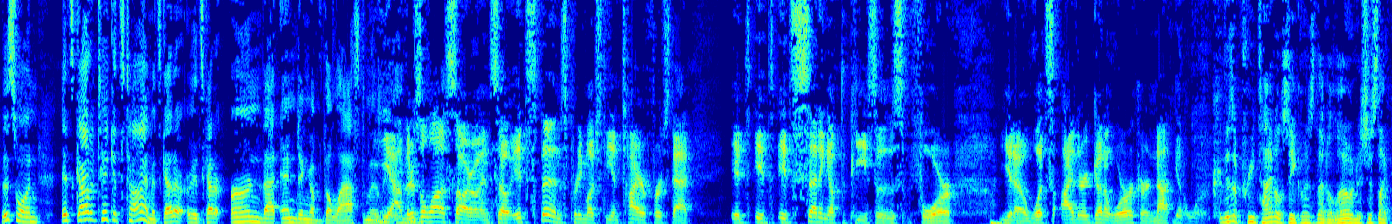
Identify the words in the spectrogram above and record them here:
This one, it's got to take its time. It's got to it's got to earn that ending of the last movie. Yeah, there's a lot of sorrow, and so it spends pretty much the entire first act. It's it's it's setting up the pieces for you know what's either gonna work or not gonna work. There's a pre-title sequence that alone is just like,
